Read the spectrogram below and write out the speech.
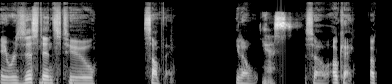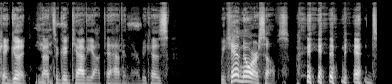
a resistance to something. You know, Yes. so okay, okay, good. That's a good caveat to have in there because we can't know ourselves, and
